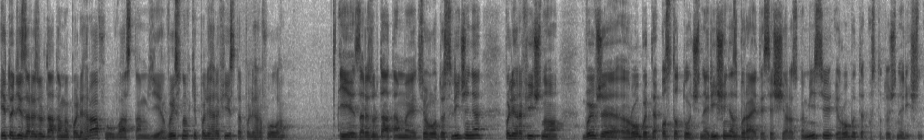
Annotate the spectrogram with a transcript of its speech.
І тоді за результатами поліграфу у вас там є висновки поліграфіста, поліграфолога. І за результатами цього дослідження поліграфічного ви вже робите остаточне рішення, збираєтеся ще раз комісію і робите остаточне рішення.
